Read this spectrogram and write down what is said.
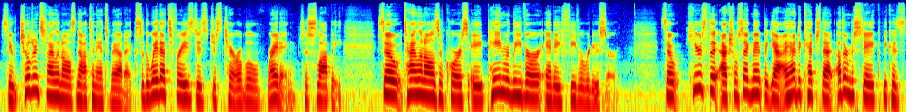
So children's Tylenol is not an antibiotic. So the way that's phrased is just terrible writing, just sloppy. So Tylenol is, of course, a pain reliever and a fever reducer. So here's the actual segment. But yeah, I had to catch that other mistake because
